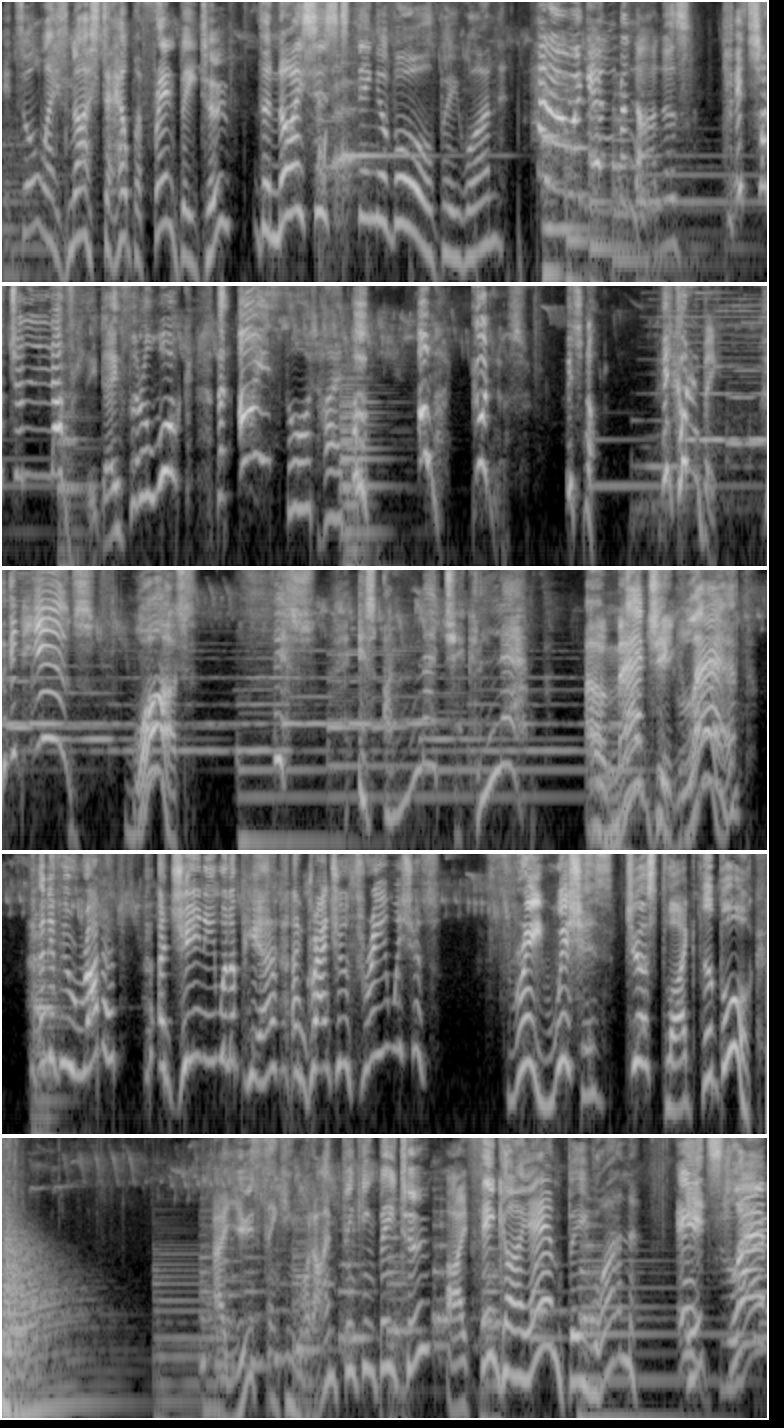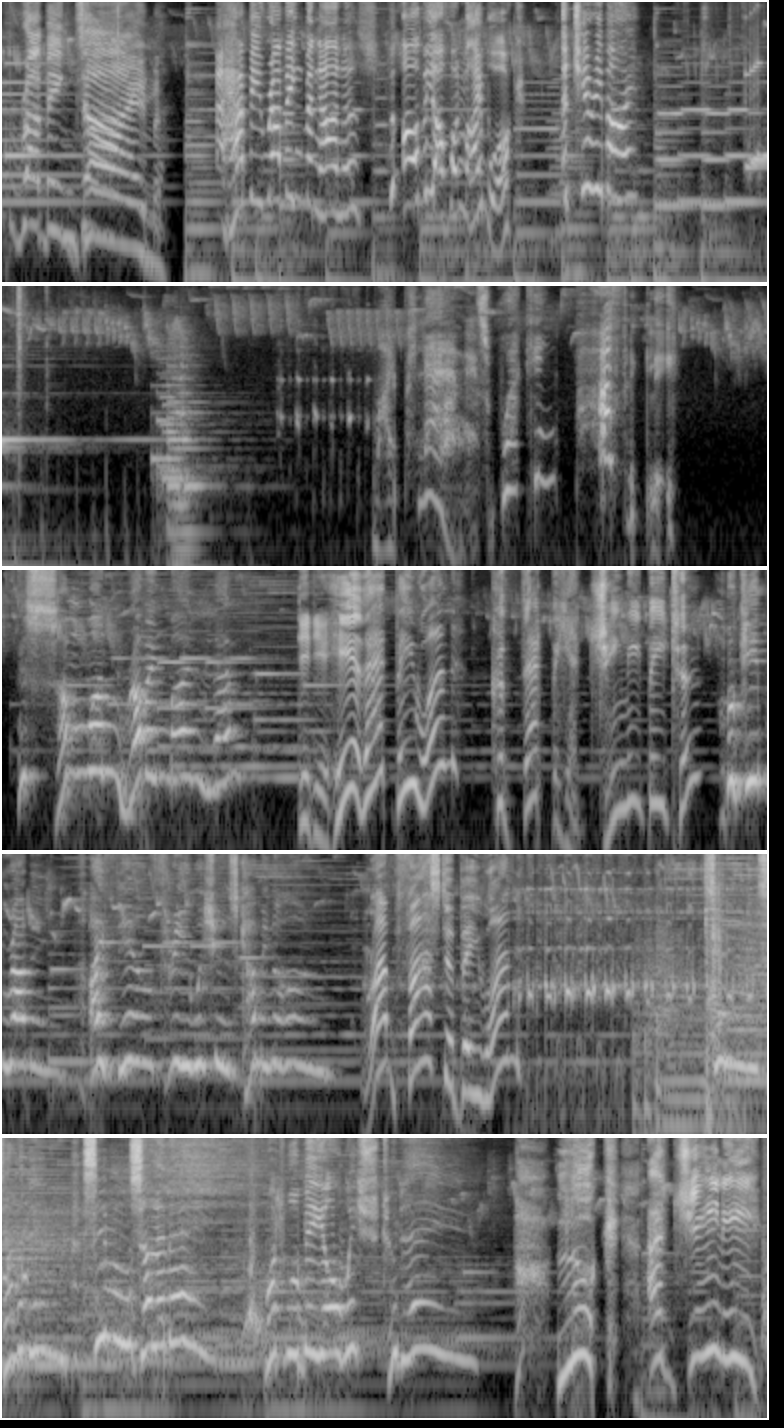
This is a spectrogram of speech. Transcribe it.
It's always nice to help a friend, B2. The nicest thing of all, B1. Hello again, bananas. It's such a lovely day for a walk that I thought I'd. Oh my goodness! It's not. It couldn't be. It is. What? This is a magic lamp. A magic lamp? And if you rub it, a genie will appear and grant you three wishes. Three wishes? Just like the book. Are you thinking what I'm thinking, B2? I think I am, B1. It's lamp rubbing time! Happy rubbing, bananas. I'll be off on my walk. A cheery bye. My plan is working perfectly. Is someone rubbing my lamp? Did you hear that, B1? Could that be a genie, B2? Oh, keep rubbing. I feel three wishes coming on. Rub faster, B1. Sim salabim, sim salabim. What will be your wish today? Look! A genie!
